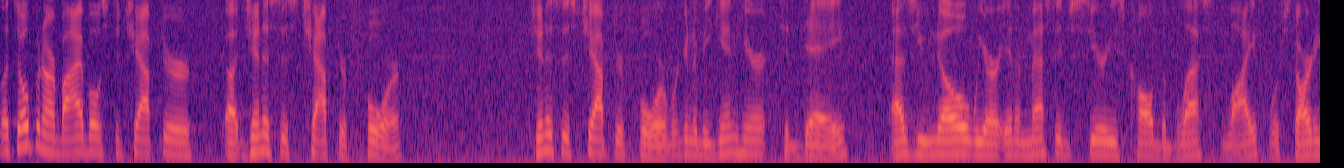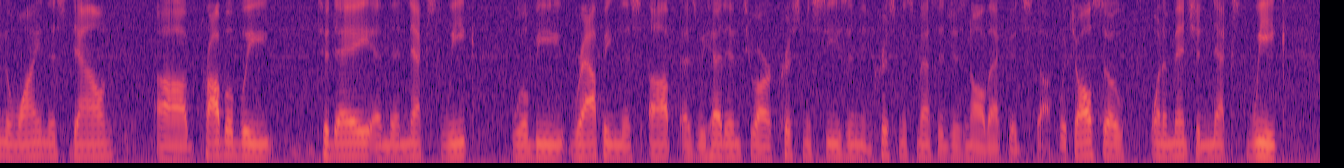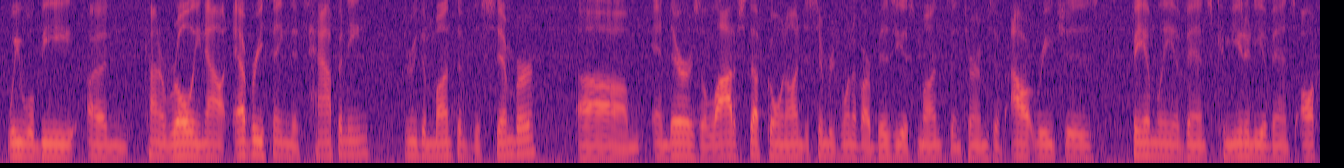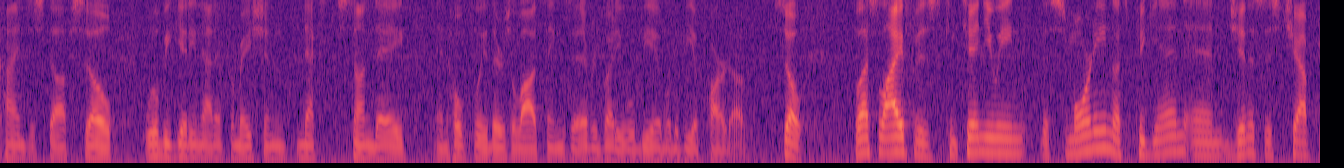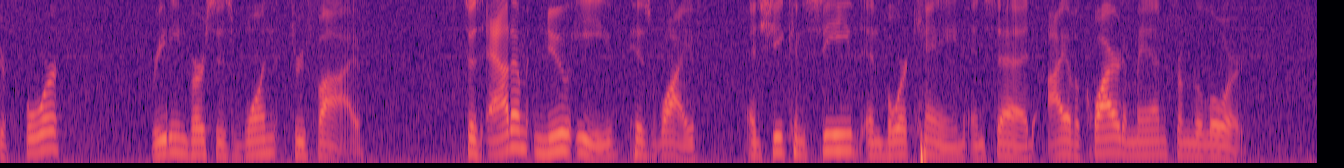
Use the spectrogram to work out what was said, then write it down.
Let's open our Bibles to chapter uh, Genesis chapter 4. Genesis chapter 4. We're going to begin here today. As you know, we are in a message series called The Blessed Life. We're starting to wind this down uh, probably today and then next week. We'll be wrapping this up as we head into our Christmas season and Christmas messages and all that good stuff, which also want to mention next week we will be um, kind of rolling out everything that's happening through the month of December. Um, and there's a lot of stuff going on. December is one of our busiest months in terms of outreaches, family events, community events, all kinds of stuff. So we'll be getting that information next Sunday, and hopefully there's a lot of things that everybody will be able to be a part of. So, Blessed Life is continuing this morning. Let's begin in Genesis chapter 4 reading verses 1 through 5. It says, Adam knew Eve, his wife, and she conceived and bore Cain, and said, I have acquired a man from the Lord.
